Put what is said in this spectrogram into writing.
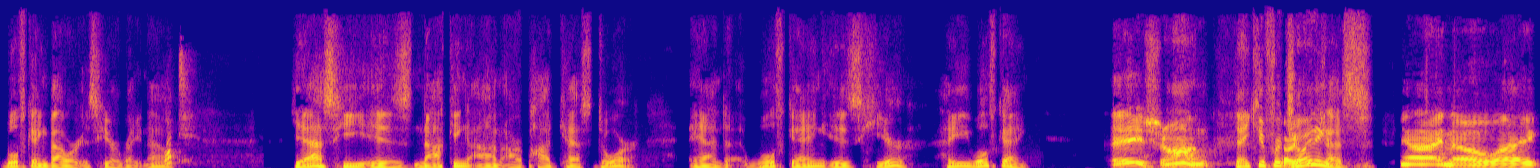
Wolfgang Baur is here right now. what? Yes, he is knocking on our podcast door, and Wolfgang is here. Hey, Wolfgang. Hey, Shawn. Thank you for Sorry, joining Richard. us. Yeah, I know. I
